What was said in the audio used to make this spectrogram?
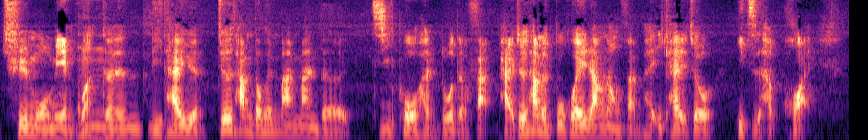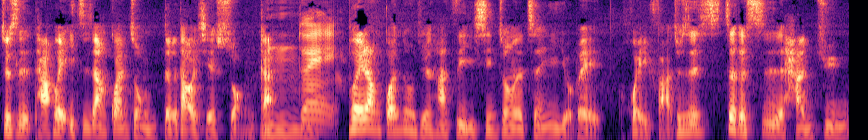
驱魔面馆》跟《梨泰院》，就是他们都会慢慢的击破很多的反派，就是他们不会让那种反派一开始就一直很坏，就是他会一直让观众得到一些爽感，嗯、对，会让观众觉得他自己心中的正义有被挥发，就是这个是韩剧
